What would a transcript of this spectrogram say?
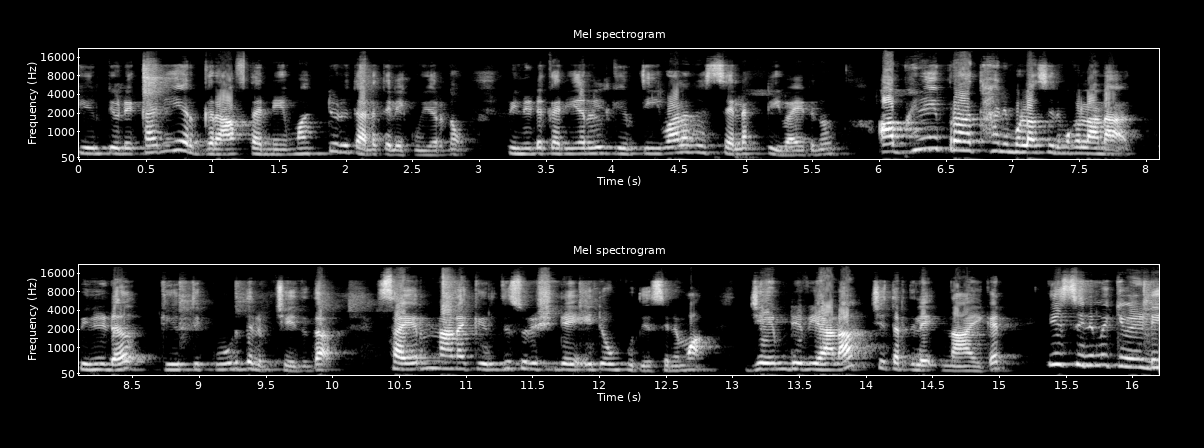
കീർത്തിയുടെ കരിയർ ഗ്രാഫ് തന്നെ മറ്റൊരു തലത്തിലേക്ക് ഉയർന്നു. പിന്നീട് കരിയറിൽ കീർത്തി വളരെ സെലക്റ്റീവ് ആയിരുന്നു. അഭിനയ പ്രാധാന്യമുള്ള സിനിമകളാണ് പിന്നീട് കീർത്തി കൂടുതലും ചെയ്തത്. സൈറനാണ് കീർത്തി സുരേഷിന്റെ ഏറ്റവും പുതിയ സിനിമ. ജെയിം രവിയാണ് ചിത്രത്തിലെ നായകൻ. ഈ സിനിമയ്ക്ക് വേണ്ടി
